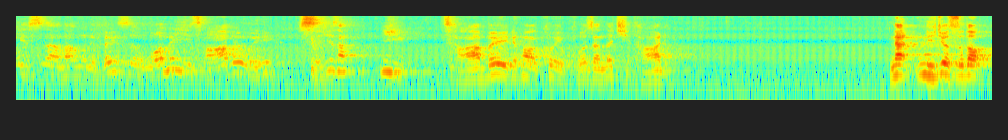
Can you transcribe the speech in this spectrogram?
品市场当中的配置，我们以茶杯为例，实际上以茶杯的话可以扩展到其他的，那你就知道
